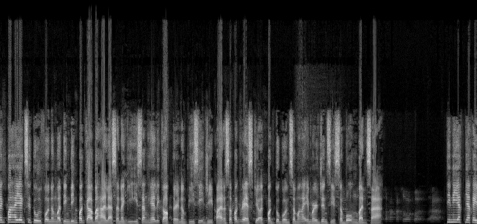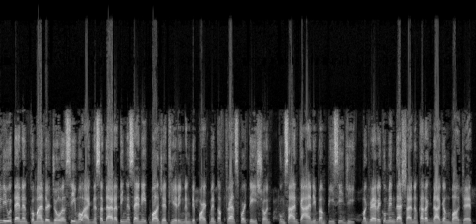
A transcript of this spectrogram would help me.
Nagpahayag si Tulfo ng matinding pagkabahala sa nag-iisang helicopter ng PCG para sa pag-rescue at pagtugon sa mga emergencies sa buong bansa. Tiniyak niya kay Lieutenant Commander Joel Simoag na sa darating na Senate budget hearing ng Department of Transportation, kung saan kaanib ang PCG, magre-rekomenda siya ng karagdagang budget.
